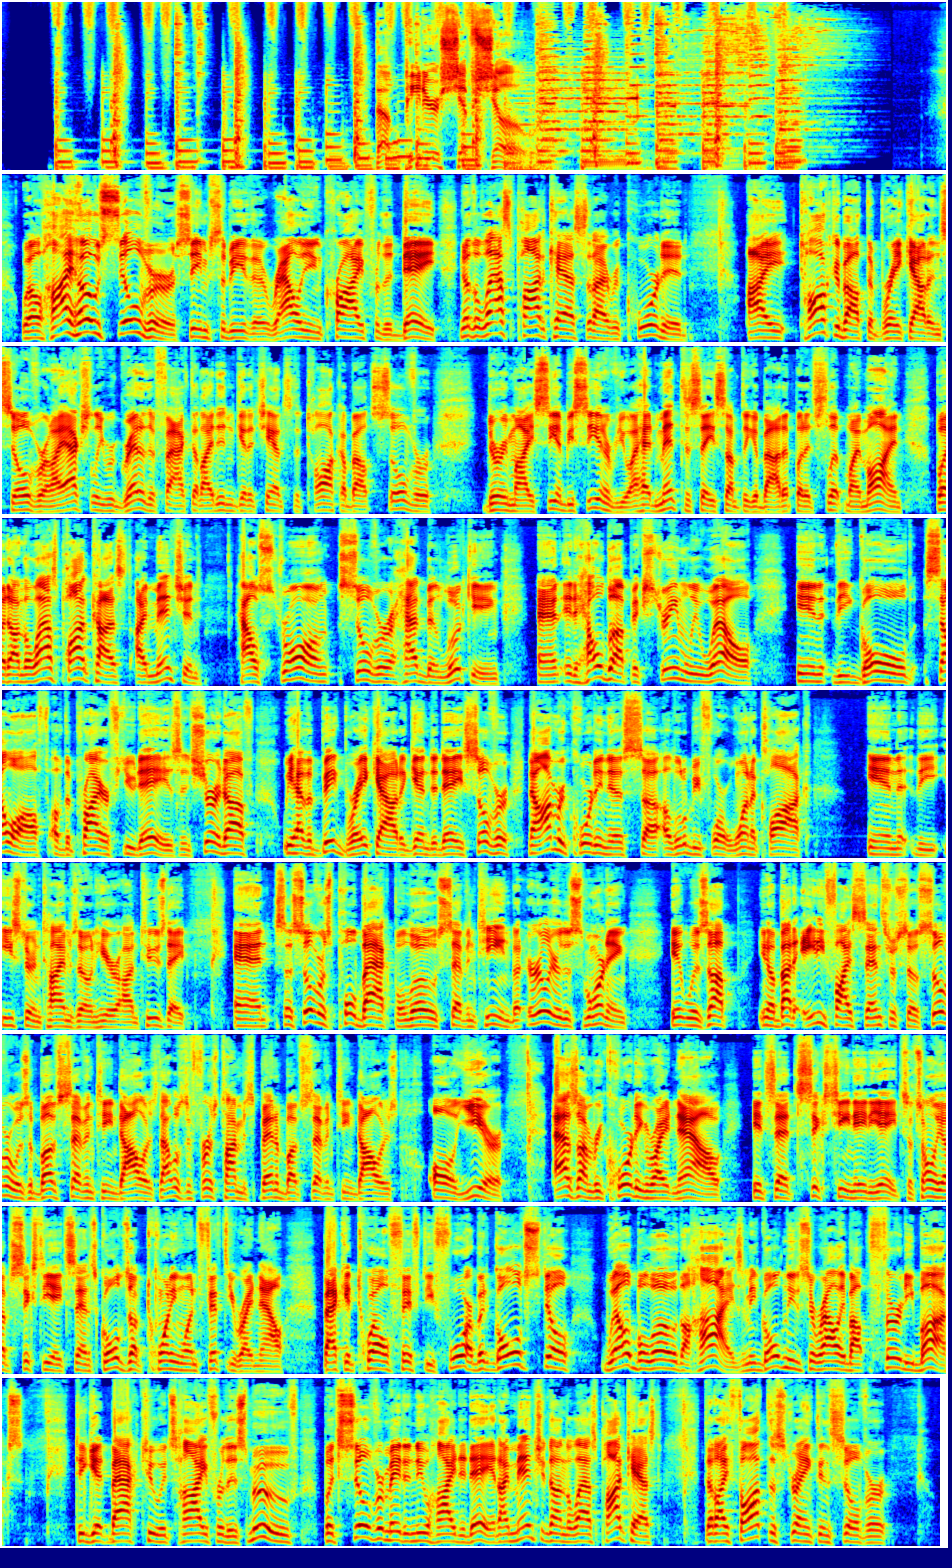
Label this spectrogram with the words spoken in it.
The Peter Schiff Show. Well, hi ho, silver seems to be the rallying cry for the day. You know, the last podcast that I recorded, I talked about the breakout in silver, and I actually regretted the fact that I didn't get a chance to talk about silver during my CNBC interview. I had meant to say something about it, but it slipped my mind. But on the last podcast, I mentioned how strong silver had been looking, and it held up extremely well in the gold sell off of the prior few days. And sure enough, we have a big breakout again today. Silver, now I'm recording this uh, a little before one o'clock in the Eastern time zone here on Tuesday. And so silver's pulled back below 17, but earlier this morning, it was up you know, about 85 cents or so. Silver was above $17. That was the first time it's been above $17 all year. As I'm recording right now, it's at 1688 so it's only up 68 cents gold's up 2150 right now back at 1254 but gold's still well below the highs i mean gold needs to rally about 30 bucks to get back to its high for this move but silver made a new high today and i mentioned on the last podcast that i thought the strength in silver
